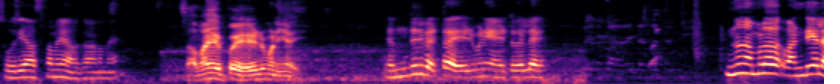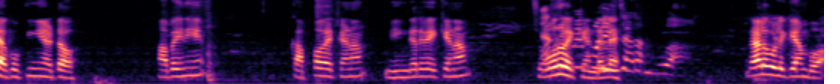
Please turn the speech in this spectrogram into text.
സൂര്യാസ്തമയമാണ് കാണുന്നത് സമയം ഇപ്പൊ ഏഴ് മണിയായി. എന്തൊരു വെട്ടാ ഏഴുമണിയായിട്ടും അല്ലേ? ഇന്ന് നമ്മൾ വണ്ടിയല്ല കുക്കിംഗ് കേട്ടോ അപ്പോൾ ഇനി കപ്പ വെക്കണം മീൻകറി വെക്കണം ചോറ് വെക്കണ്ടല്ലേ? ഒരാൾ വിളിക്കാൻ പോവാ.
